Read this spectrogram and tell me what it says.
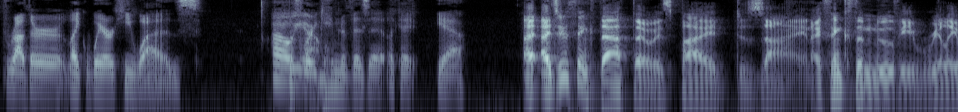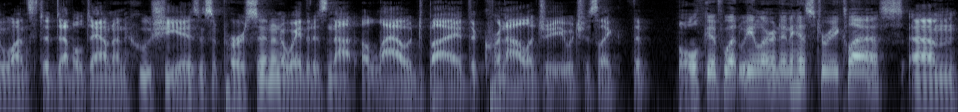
brother, like where he was oh, before yeah. he came to visit. Like, I, yeah. I, I do think that though is by design. I think the movie really wants to double down on who she is as a person in a way that is not allowed by the chronology, which is like the bulk of what we learn in history class. Um,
